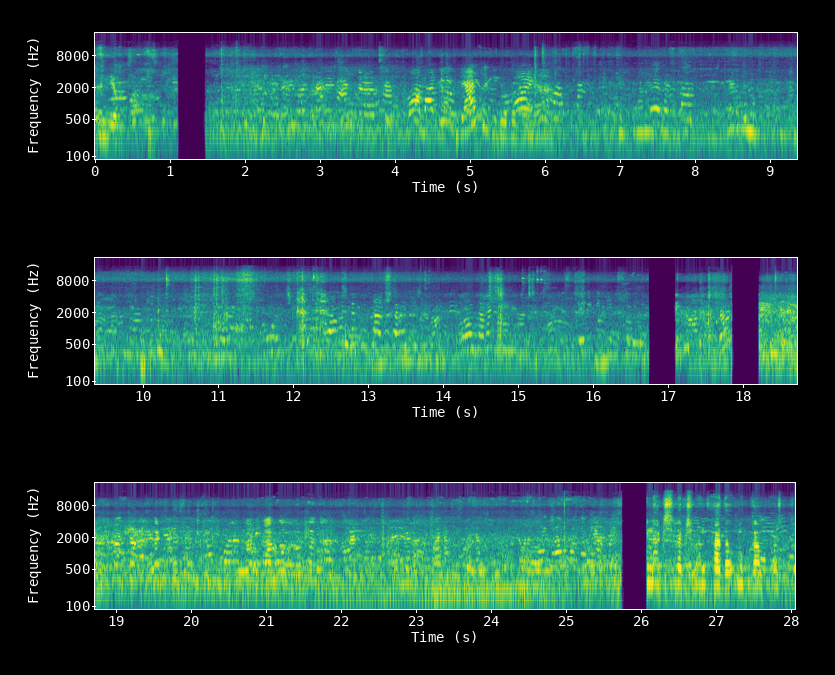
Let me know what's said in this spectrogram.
धन्यवाद. मीनाक्षी लक्ष्मण जाधव मुक्काम पोस्ट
